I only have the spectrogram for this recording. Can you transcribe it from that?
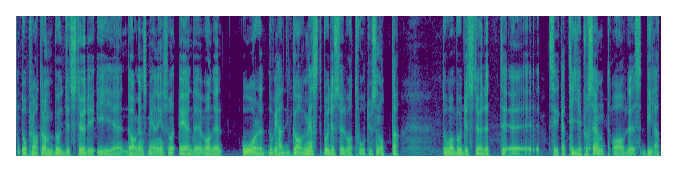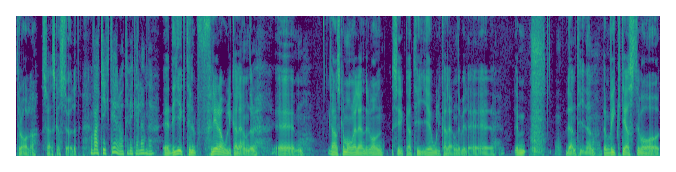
då pratar om budgetstöd i, eh, dagens mening så är det, var det år då vi hade, gav mest budgetstöd var 2008. Då var budgetstödet eh, cirka 10 procent av det bilaterala svenska stödet. Och vart gick det då? Till vilka länder? Eh, det gick till flera olika länder. Eh, ganska många länder, det var cirka 10 olika länder vid det, det, den tiden. Den viktigaste var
